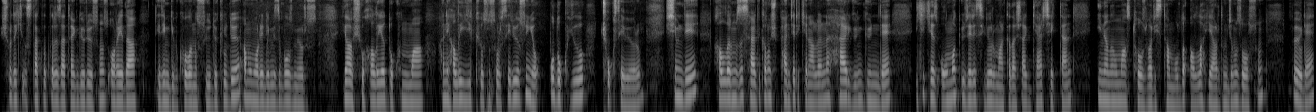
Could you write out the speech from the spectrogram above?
Şuradaki ıslaklıkları zaten görüyorsunuz. Oraya da dediğim gibi kovanın suyu döküldü ama moralimizi bozmuyoruz. Ya şu halıya dokunma. Hani halıyı yıkıyorsun sonra seriyorsun ya o dokuyu çok seviyorum. Şimdi halılarımızı serdik ama şu pencere kenarlarını her gün günde iki kez olmak üzere siliyorum arkadaşlar. Gerçekten inanılmaz toz var İstanbul'da. Allah yardımcımız olsun. Böyle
